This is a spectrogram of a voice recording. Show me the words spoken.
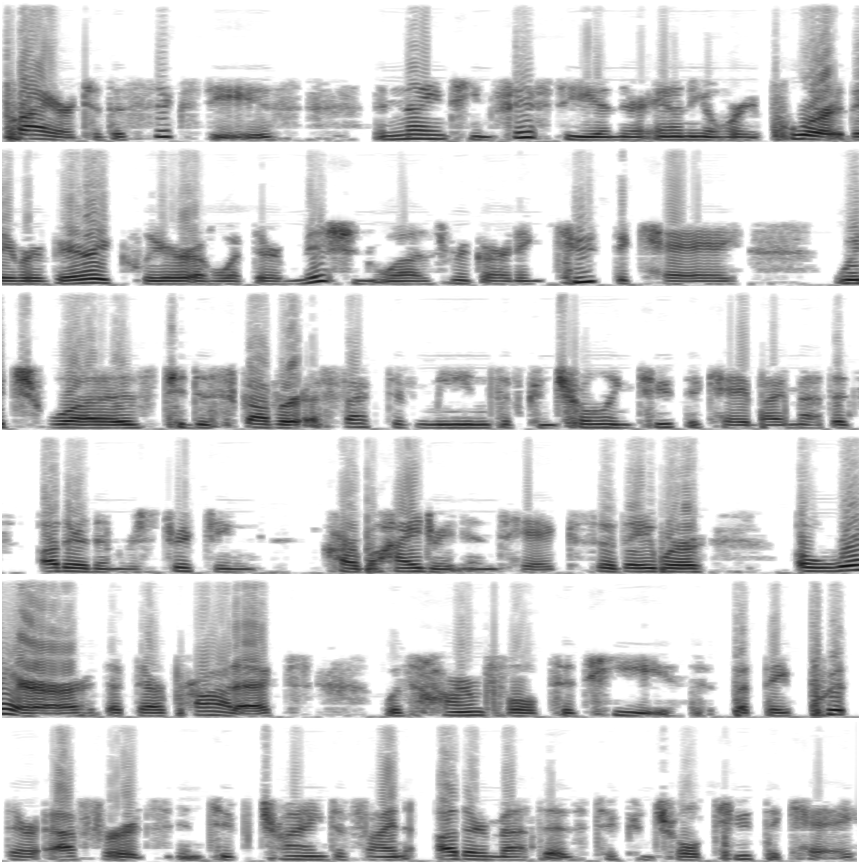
prior to the 60s. In 1950, in their annual report, they were very clear of what their mission was regarding tooth decay, which was to discover effective means of controlling tooth decay by methods other than restricting carbohydrate intake. So they were aware that their product was harmful to teeth, but they put their efforts into trying to find other methods to control tooth decay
